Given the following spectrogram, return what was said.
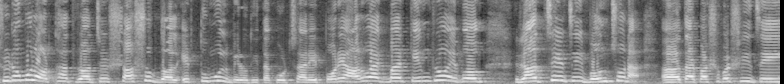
তৃণমূল অর্থাৎ রাজ্যের শাসক দল এর তুমুল বিরোধিতা করছে। আর এরপরে আরও একবার কেন্দ্র এবং রাজ্যের যে বঞ্চনা তার পাশাপাশি যেই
